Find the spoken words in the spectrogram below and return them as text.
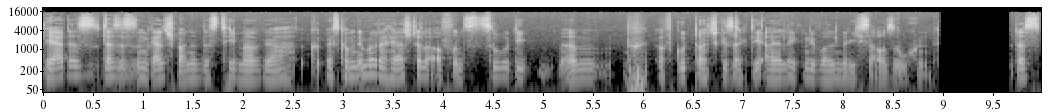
Ja, das, das ist ein ganz spannendes Thema. Wir, es kommen immer wieder Hersteller auf uns zu, die ähm, auf gut Deutsch gesagt die Eier legen, die wollen Milchsau suchen. Das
